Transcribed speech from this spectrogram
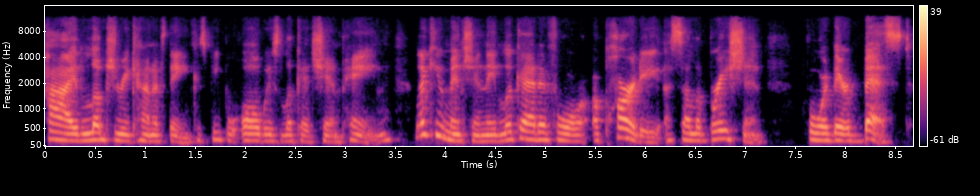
high luxury kind of thing because people always look at champagne like you mentioned they look at it for a party a celebration for their best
